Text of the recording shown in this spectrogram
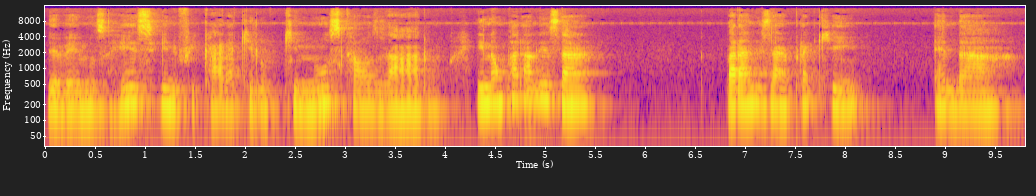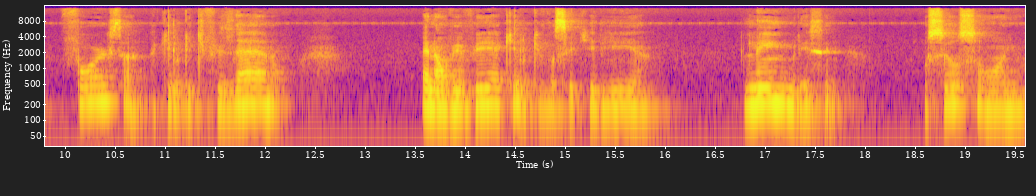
Devemos ressignificar aquilo que nos causaram e não paralisar. Paralisar para quê? É dar força àquilo que te fizeram, é não viver aquilo que você queria. Lembre-se, o seu sonho,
